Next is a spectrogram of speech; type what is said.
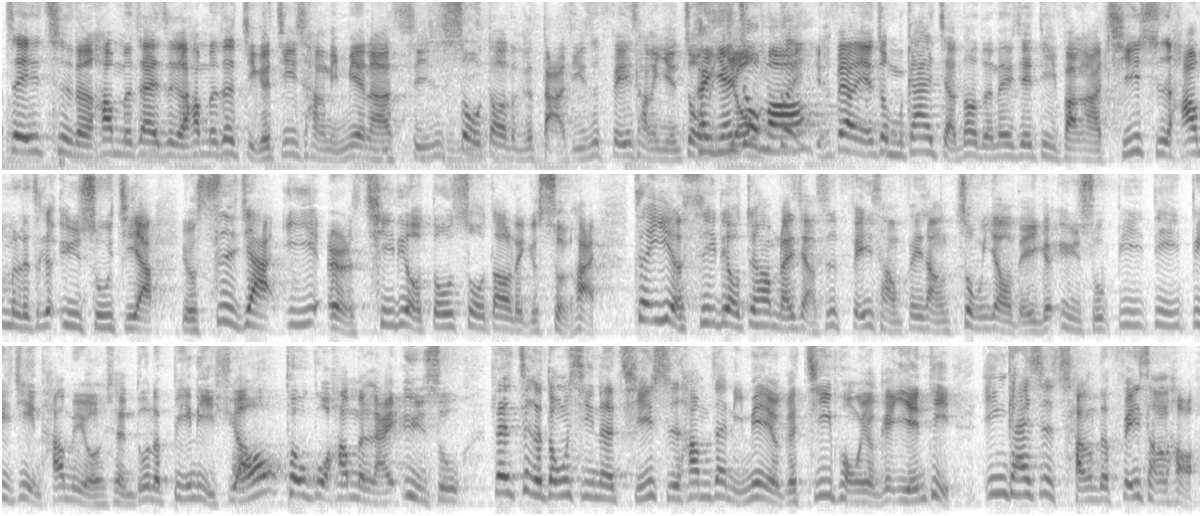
这一次呢，他们在这个他们这几个机场里面啊，其实受到的个打击是非常严重，很严重吗？对，非常严重。我们刚才讲到的那些地方啊，其实他们的这个运输机啊，有四架伊尔七六都受到了一个损害。这伊尔 C 六对他们来讲是非常非常重要的一个运输，毕第一，毕竟他们有很多的兵力需要透过他们来运输。但这个东西呢，其实他们在里面有个机棚，有个掩体，应该是藏的非常的好。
